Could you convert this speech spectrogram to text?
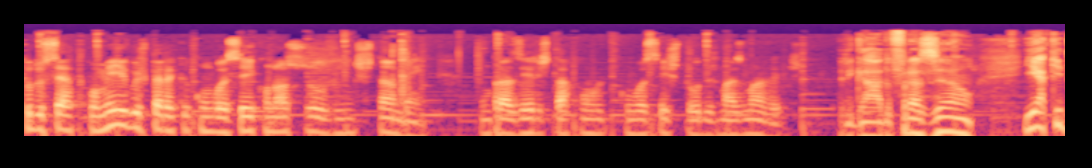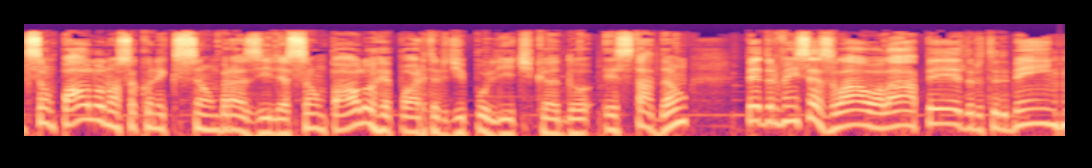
Tudo certo comigo? Espero que com você e com nossos ouvintes também. Um prazer estar com, com vocês todos mais uma vez. Obrigado, Frazão. E aqui de São Paulo, nossa conexão Brasília-São Paulo, repórter de política do Estadão, Pedro Venceslau. Olá, Pedro, tudo bem?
